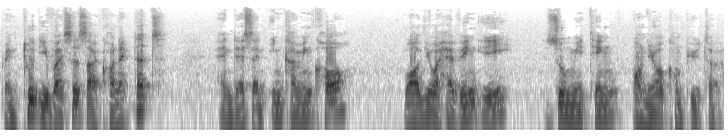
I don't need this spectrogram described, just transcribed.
when two devices are connected and there's an incoming call while you're having a Zoom meeting on your computer.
